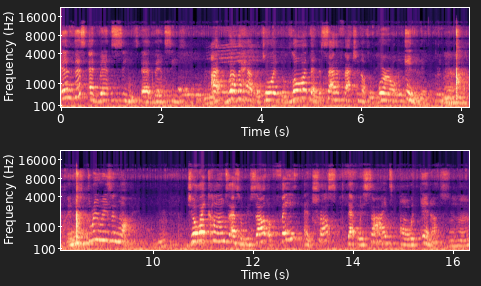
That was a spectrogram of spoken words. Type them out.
In this Advent season, Advent season, I'd rather have the joy of the Lord than the satisfaction of the world any day. And here's three reasons why. Joy comes as a result of faith and trust that resides on within us, Mm-hmm.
